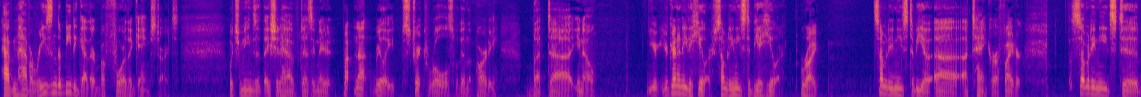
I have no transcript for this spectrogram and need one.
Have them have a reason to be together before the game starts. Which means that they should have designated, not really strict roles within the party, but, uh, you know, you're, you're going to need a healer. Somebody needs to be a healer right. somebody needs to be a, a, a tank or a fighter. Somebody needs to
